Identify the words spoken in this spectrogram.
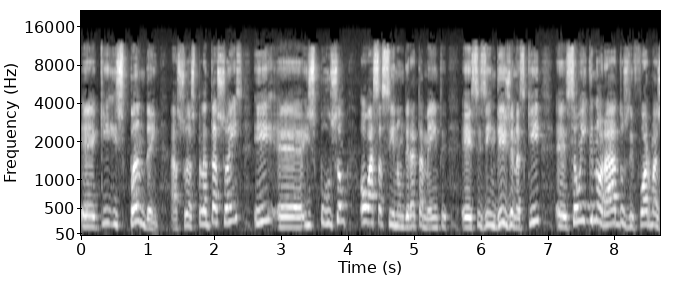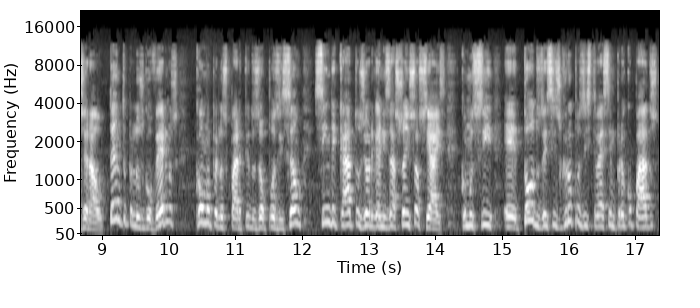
eh, que expandem as suas plantações e eh, expulsam ou assassinam diretamente esses indígenas que eh, são ignorados de forma geral, tanto pelos governos como pelos partidos oposição, sindicatos e organizações sociais, como se eh, todos esses grupos estivessem preocupados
